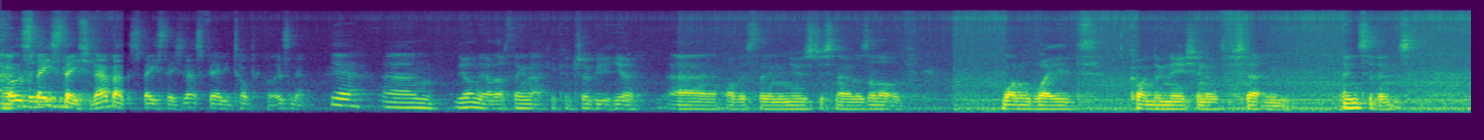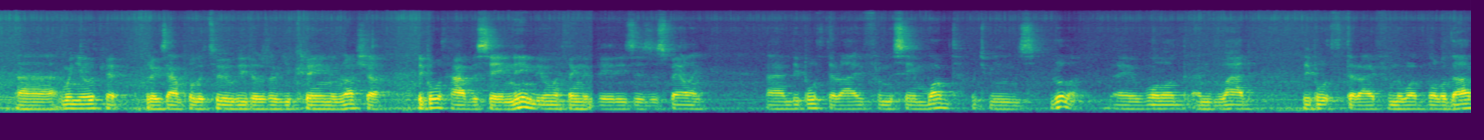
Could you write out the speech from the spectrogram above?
well, the space station. How about the space station? That's fairly topical, isn't it? yeah, um, the only other thing that I could contribute here, uh, obviously in the news just now, there's a lot of worldwide condemnation of certain incidents. Uh, when you look at, for example, the two leaders of Ukraine and Russia, they both have the same name. The only thing that varies is the spelling. And they both derive from the same word, which means ruler, uh, Volod and Vlad. They both derive from the word Volodar,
